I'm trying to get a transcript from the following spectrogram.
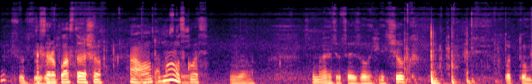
А зробити? серопластове що? А, воно тут мало сквозь. Да. Знімається цей золотничок, потім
